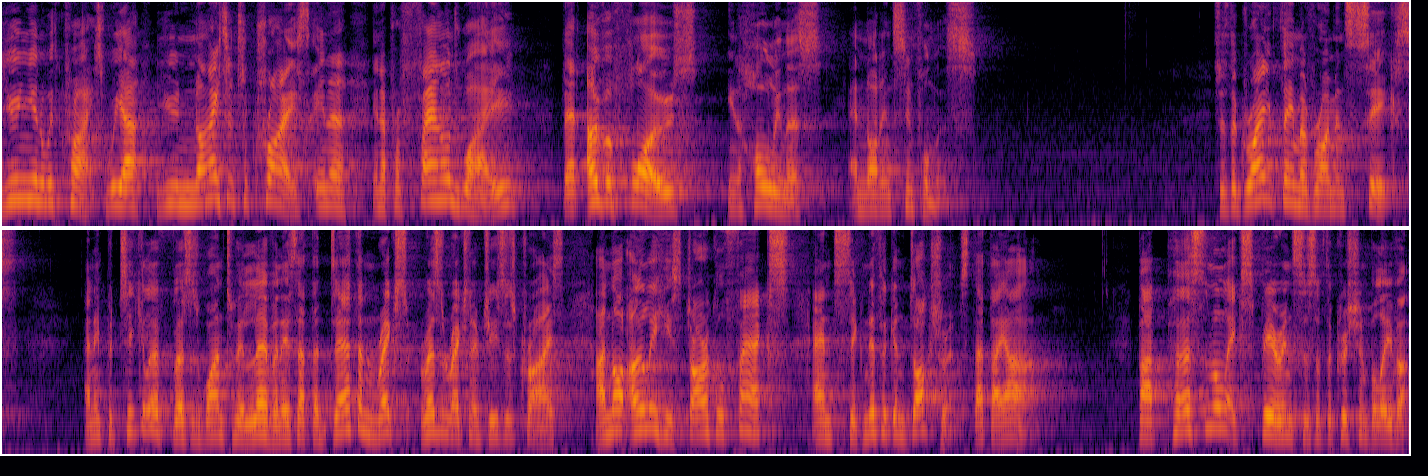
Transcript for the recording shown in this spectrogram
union with Christ. We are united to Christ in a, in a profound way that overflows in holiness and not in sinfulness. So, the great theme of Romans 6, and in particular verses 1 to 11, is that the death and res- resurrection of Jesus Christ are not only historical facts and significant doctrines, that they are, but personal experiences of the Christian believer.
